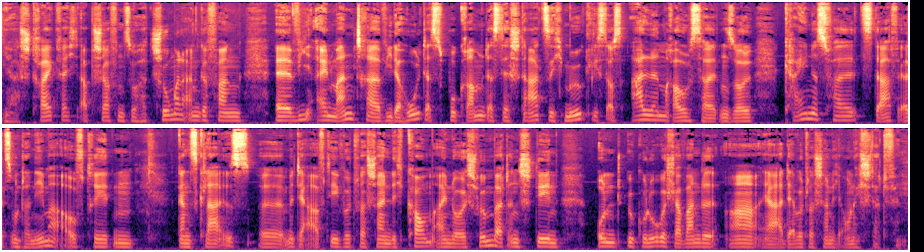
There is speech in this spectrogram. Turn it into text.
ja, Streikrecht abschaffen, so hat schon mal angefangen. Äh, wie ein Mantra wiederholt das Programm, dass der Staat sich möglichst aus allem raushalten soll. Keinesfalls darf er als Unternehmer auftreten. Ganz klar ist, äh, mit der AfD wird wahrscheinlich kaum ein neues Schwimmbad entstehen und ökologischer Wandel, ah, ja, der wird wahrscheinlich auch nicht stattfinden.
